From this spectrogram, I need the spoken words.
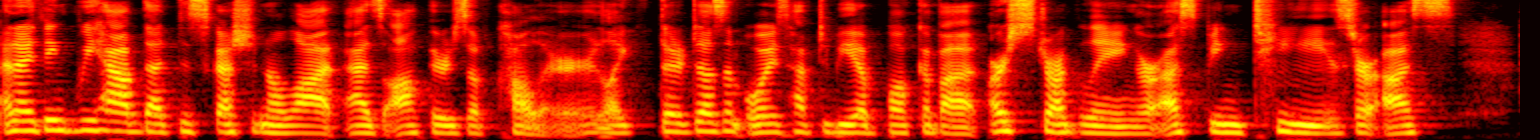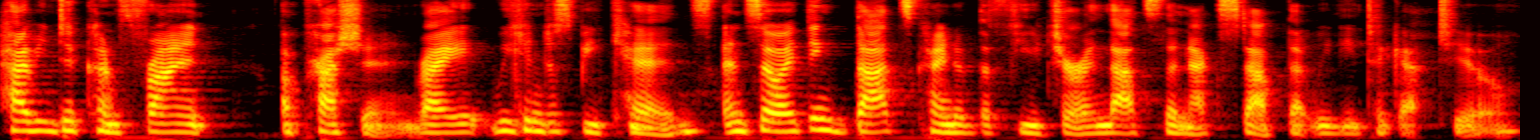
And I think we have that discussion a lot as authors of color. Like there doesn't always have to be a book about our struggling or us being teased or us having to confront oppression, right? We can just be kids. And so I think that's kind of the future and that's the next step that we need to get to.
